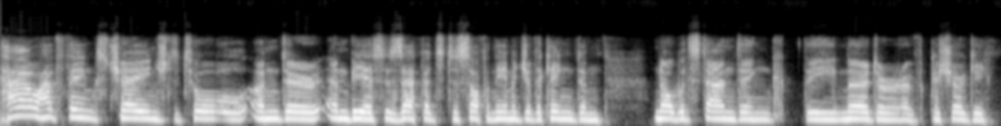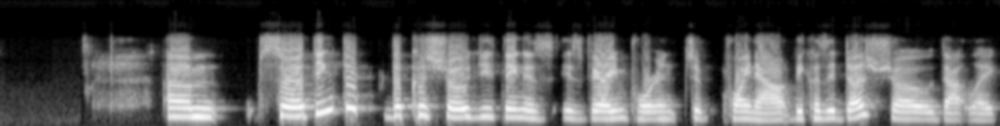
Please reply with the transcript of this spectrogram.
how have things changed at all under MBS's efforts to soften the image of the kingdom, notwithstanding the murder of Khashoggi? Um, so I think that the Khashoggi thing is is very important to point out because it does show that like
